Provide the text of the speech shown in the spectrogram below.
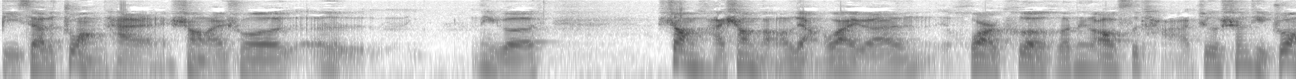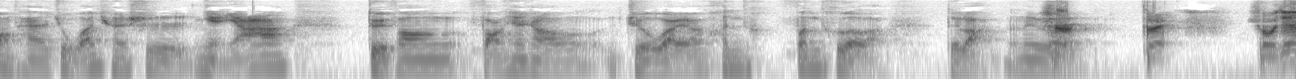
比赛的状态上来说，呃，那个上海上港的两个外援胡尔克和那个奥斯卡，这个身体状态就完全是碾压对方防线上这个外援亨亨特了，对吧？那个是对。首先，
